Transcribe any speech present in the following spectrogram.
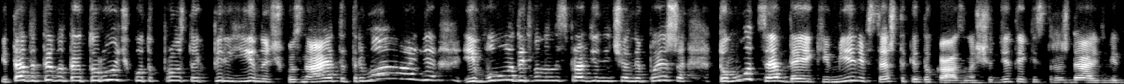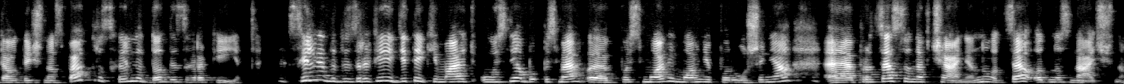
І та дитина так ту ручку, так просто як пір'їночку, знаєте, тримає і водить, воно насправді нічого не пише. Тому це в деякій мірі все ж таки доказано, що діти, які страждають від аутичного спектру, схильні до дисграфії. Схильні до дисграфії діти, які мають усні або е, письмові мовні порушення е, процесу навчання. Ну, це однозначно.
